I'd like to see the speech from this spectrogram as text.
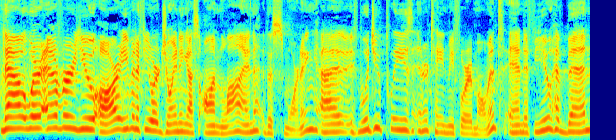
Now, wherever you are, even if you are joining us online this morning, uh, would you please entertain me for a moment? And if you have been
